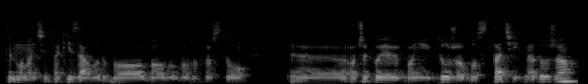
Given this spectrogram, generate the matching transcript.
w tym momencie taki zawód, bo, bo, bo, bo po prostu yy, oczekujemy po nich dużo, bo stać ich na dużo.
